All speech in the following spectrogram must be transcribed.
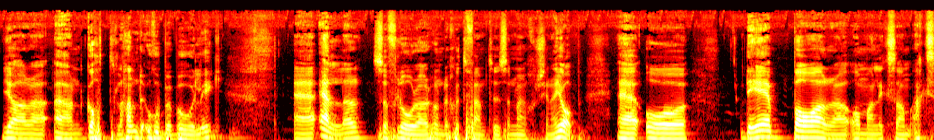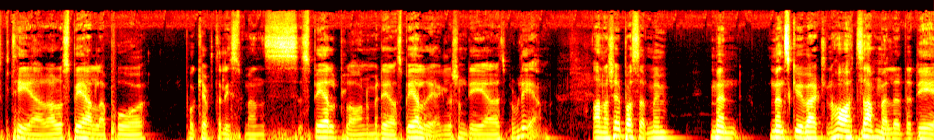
göra ön Gotland obeboelig eh, eller så förlorar 175 000 människor sina jobb. Eh, och det är bara om man liksom accepterar och spelar på, på kapitalismens spelplan med deras spelregler som det är ett problem. Annars är det bara så här, men, men, men ska vi verkligen ha ett samhälle där det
